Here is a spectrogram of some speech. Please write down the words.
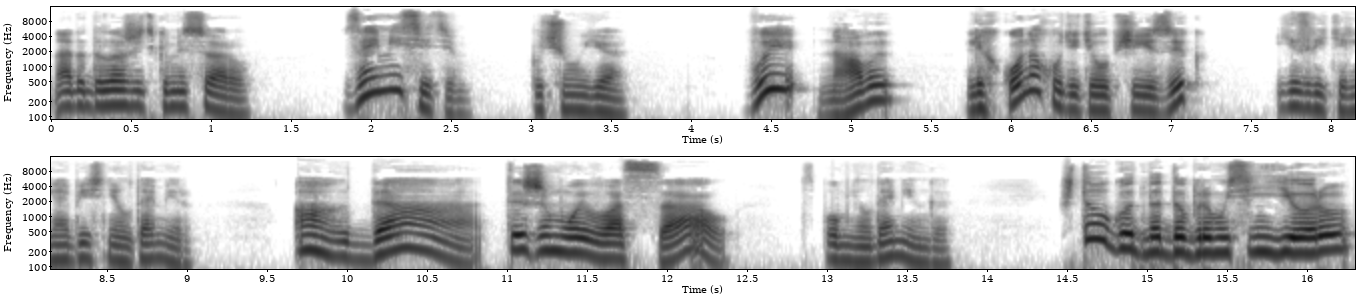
Надо доложить комиссару. Займись этим. Почему я? Вы, навы, легко находите общий язык, язвительно объяснил Дамир. Ах, да, ты же мой вассал, вспомнил Доминго. Что угодно доброму сеньору.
